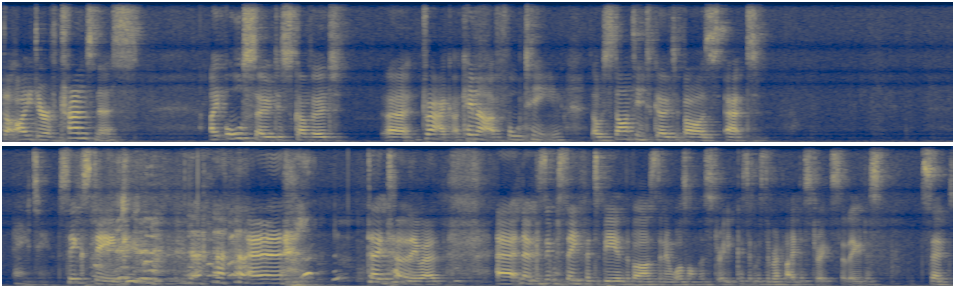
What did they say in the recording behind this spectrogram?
the idea of transness, I also discovered uh, drag. I came out at 14. I was starting to go to bars at 18, 16. uh, don't tell anyone. Uh, no, because it was safer to be in the bars than it was on the street because it was the red light district. So they just said,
